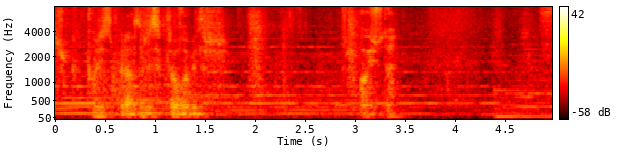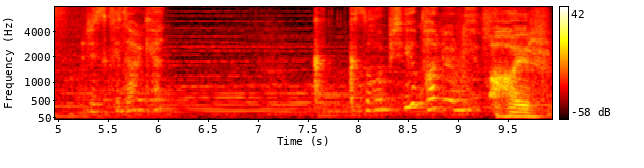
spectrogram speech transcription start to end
Çünkü polis biraz riskli olabilir. O yüzden. Risk ederken k- kızıma bir şey yaparlar diye. Hayır.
